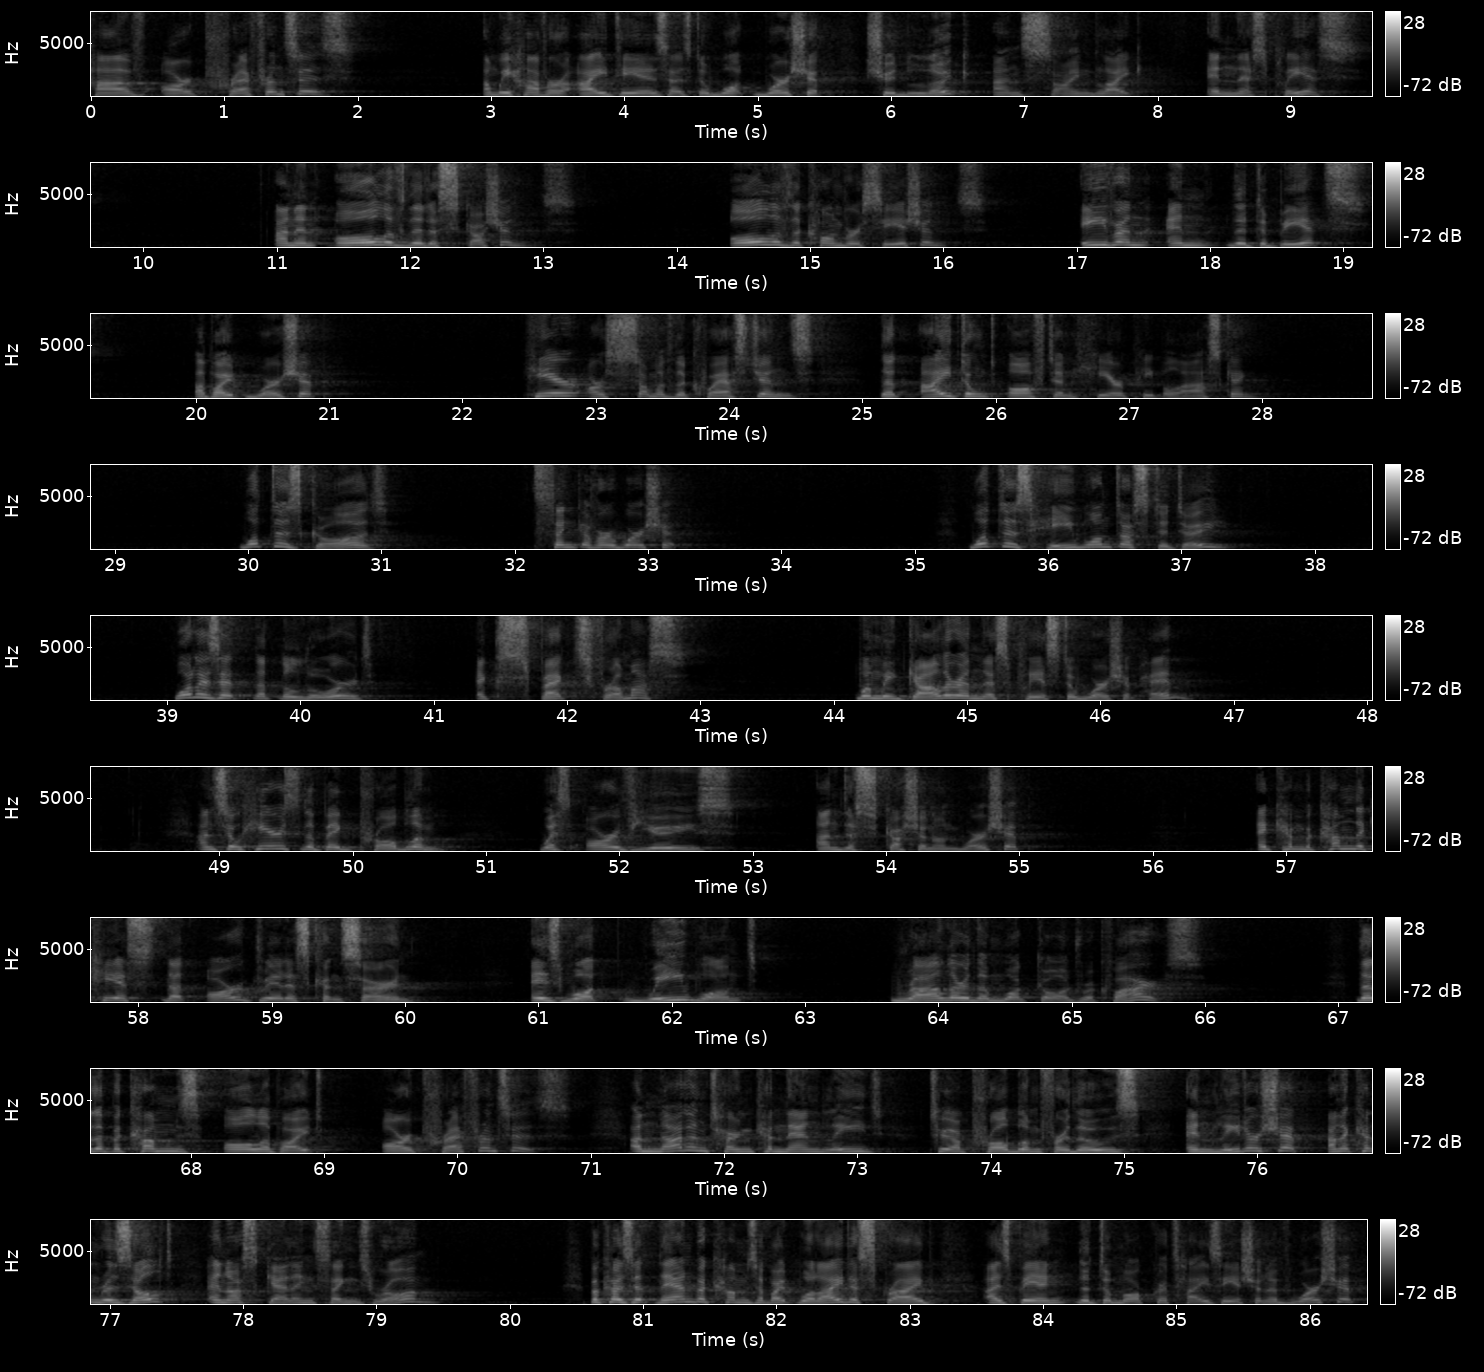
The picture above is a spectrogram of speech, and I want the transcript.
have our preferences and we have our ideas as to what worship should look and sound like in this place. And in all of the discussions, all of the conversations, even in the debates about worship, here are some of the questions that I don't often hear people asking. What does God think of our worship? What does He want us to do? What is it that the Lord expects from us when we gather in this place to worship Him? And so here's the big problem with our views and discussion on worship. It can become the case that our greatest concern is what we want rather than what God requires. That it becomes all about our preferences. And that in turn can then lead to a problem for those in leadership, and it can result in us getting things wrong. Because it then becomes about what I describe as being the democratization of worship.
